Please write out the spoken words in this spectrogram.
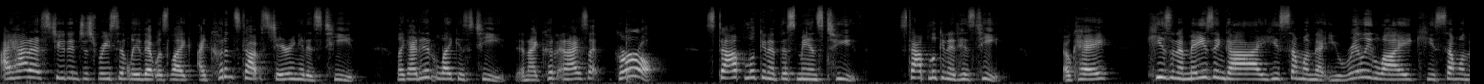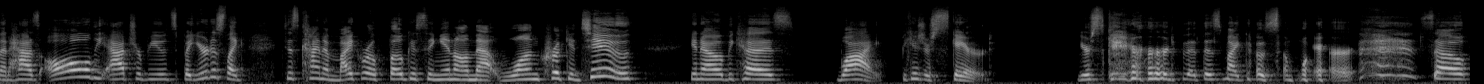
I had a student just recently that was like, I couldn't stop staring at his teeth. Like I didn't like his teeth. And I couldn't, and I said, girl, stop looking at this man's teeth. Stop looking at his teeth. Okay? He's an amazing guy. He's someone that you really like. He's someone that has all the attributes, but you're just like, just kind of micro focusing in on that one crooked tooth, you know, because why? Because you're scared. You're scared that this might go somewhere. So,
